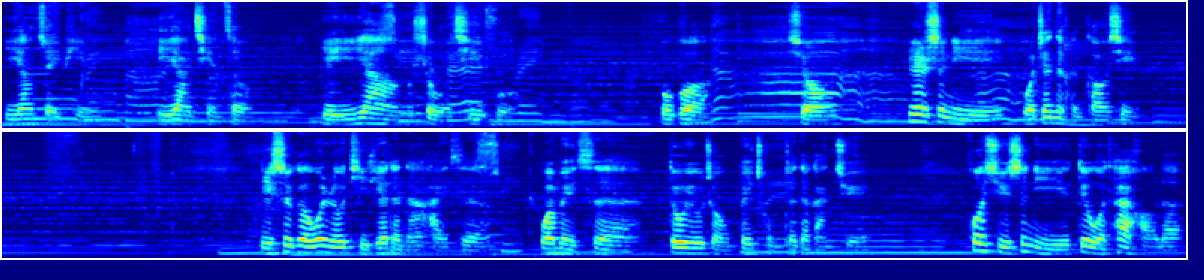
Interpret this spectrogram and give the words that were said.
一样嘴贫，一样欠揍，也一样受我欺负。不过，熊，认识你我真的很高兴。你是个温柔体贴的男孩子，我每次都有种被宠着的感觉。或许是你对我太好了，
